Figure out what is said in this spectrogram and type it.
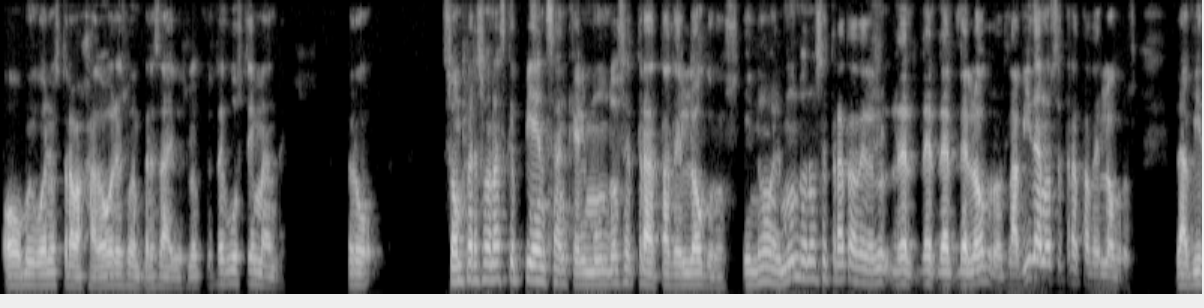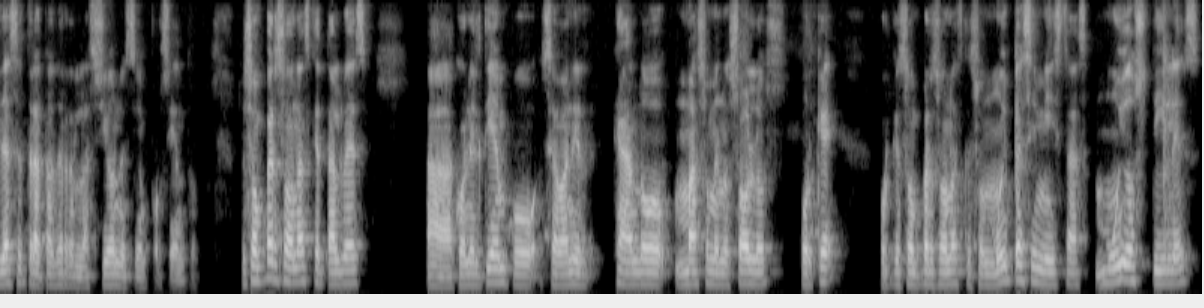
o muy buenos trabajadores o empresarios, lo que usted guste y mande. Pero son personas que piensan que el mundo se trata de logros. Y no, el mundo no se trata de, logros. La vida no se trata de logros. La vida se trata de relaciones 100%. Son personas que tal vez ah, con el tiempo se van a ir quedando más o menos solos. ¿Por qué? Porque son personas que son muy pesimistas, muy hostiles,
